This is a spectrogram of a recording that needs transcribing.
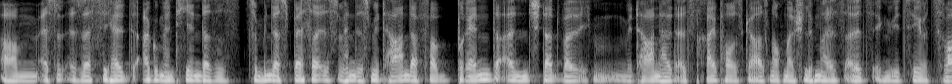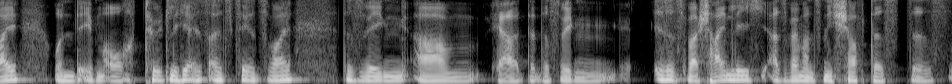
ähm, es, es lässt sich halt argumentieren, dass es zumindest besser ist, wenn das Methan da verbrennt, anstatt, weil ich, Methan halt als Treibhausgas noch mal schlimmer ist als irgendwie CO2 und eben auch tödlicher ist als CO2. Deswegen, ähm, ja, deswegen ist es wahrscheinlich, also wenn man es nicht schafft, das, das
